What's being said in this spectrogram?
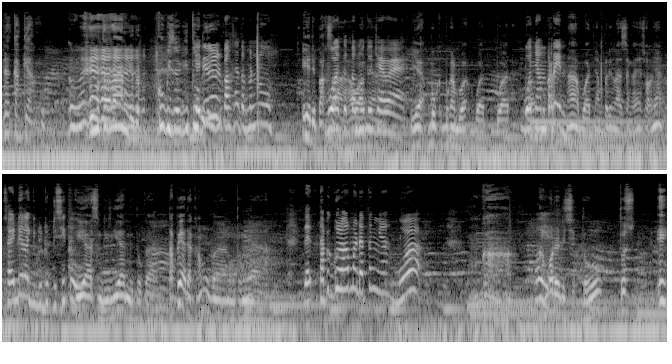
Lihat kaki aku gemeteran gitu kok bisa gitu Jadi gitu. lu dipaksa temen lu iya dipaksa buat ketemu tuh awalnya. cewek. iya bu- bukan buat buat buat Buat nyamperin. nah buat nyamperin lah seenggaknya soalnya Saya dia lagi duduk di situ. iya sendirian gitu kan Ah. tapi ada kamu kan untungnya Da- tapi gue lama datangnya. Gue enggak Oh, kamu iya? ada di situ terus eh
